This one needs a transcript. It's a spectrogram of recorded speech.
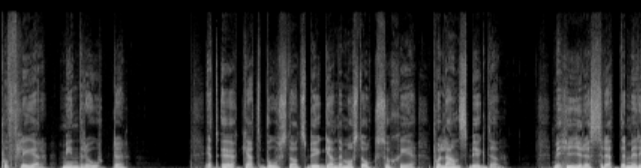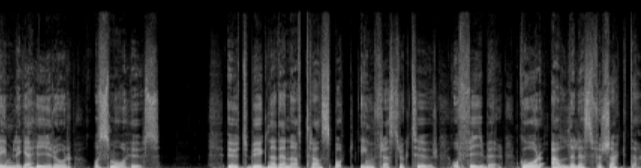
på fler mindre orter. Ett ökat bostadsbyggande måste också ske på landsbygden med hyresrätter med rimliga hyror och småhus. Utbyggnaden av transportinfrastruktur och fiber går alldeles för sakta.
